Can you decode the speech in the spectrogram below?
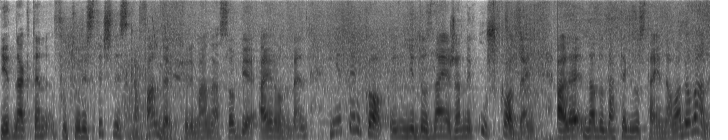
Jednak ten futurystyczny skafander, który ma na sobie Iron Man, nie tylko e, nie doznaje żadnych uszkodzeń, ale na dodatek zostaje naładowany.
